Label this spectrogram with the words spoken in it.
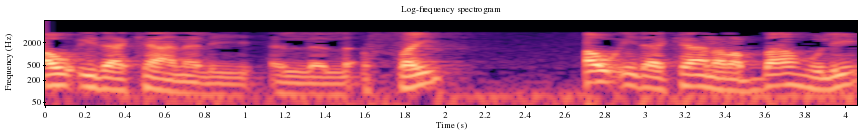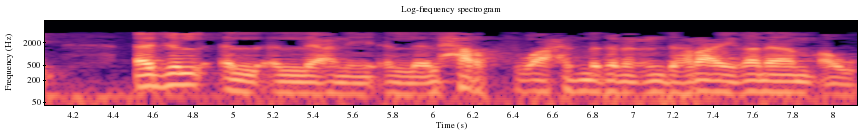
أو إذا كان للصيد أو إذا كان رباه لأجل يعني الحرث. واحد مثلا عنده راعي غنم أو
